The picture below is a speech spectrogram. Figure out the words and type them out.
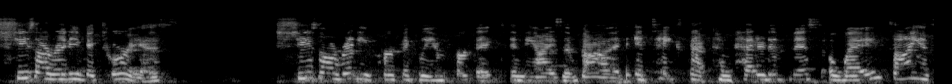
she's already victorious. She's already perfectly imperfect in the eyes of God. It takes that competitiveness away. Science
